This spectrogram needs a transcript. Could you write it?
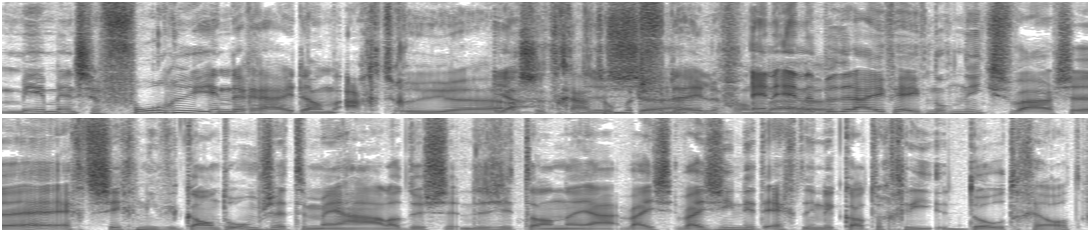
meer mensen voor u in de rij dan achter u... Ja, als het gaat dus, om het verdelen van... En, en het bedrijf heeft nog niks waar ze echt significante omzetten mee halen. Dus er zit dan, ja, wij, wij zien dit echt in de categorie doodgeld.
